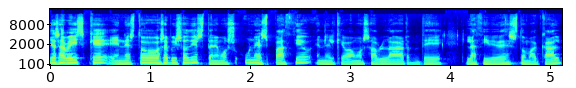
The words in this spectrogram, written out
Ya sabéis que en estos episodios tenemos un espacio en el que vamos a hablar de la acidez estomacal.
